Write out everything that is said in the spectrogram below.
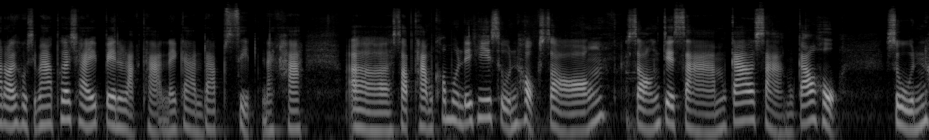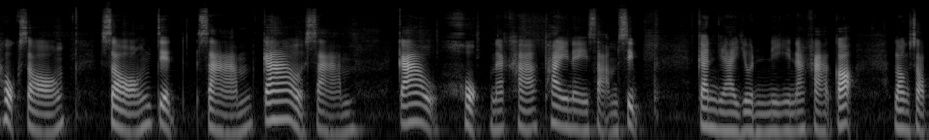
2565 เพื่อใช้เป็นหลักฐานในการรับสิทธิ์นะคะออสอบถามข้อมูลได้ที่ 062 273 9396 062 273 9396 นะคะ ภายใน 30 กันยายนนี้นะคะ ก็ ลองสอบ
